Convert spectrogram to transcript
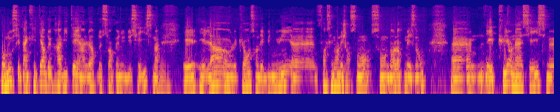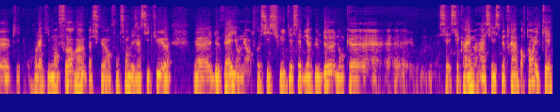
pour nous, c'est un critère de gravité, hein, l'heure de survenue du séisme. Et, là, en l'occurrence, en début de nuit, euh, forcément, les gens sont, sont dans leur maison. Euh, et puis, on a un séisme qui est relativement fort, hein, parce qu'en fonction des instituts euh, de veille, on est entre 6,8 et 7,2. Donc, c'est quand même un séisme très important et qui est,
